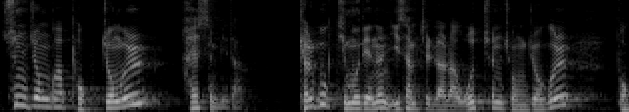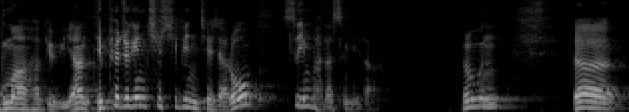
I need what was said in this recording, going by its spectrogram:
순종과 복종을 하였습니다. 결국 디모데는 237 나라 5천 종족을 복음화하기 위한 대표적인 70인 제자로 쓰임 받았습니다. 여러분, 어,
